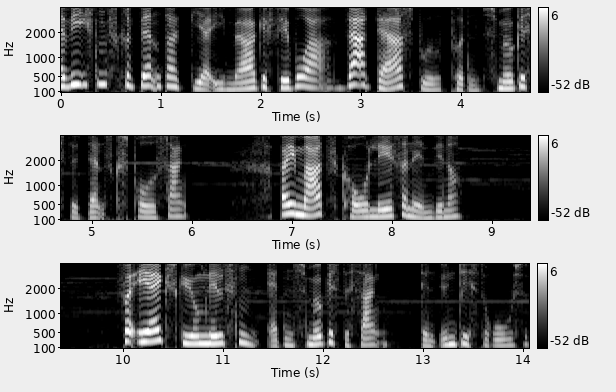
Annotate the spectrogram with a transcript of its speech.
Avisens skribenter giver i mørke februar hver deres bud på den smukkeste dansksprogede sang. Og i marts kårer læserne en vinder. For Erik Skyum Nielsen er den smukkeste sang den yndigste rose.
